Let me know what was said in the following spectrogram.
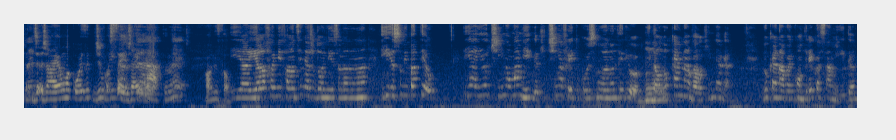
Né? Já, já é uma coisa de você, já é É, inato, né? É. Olha só. E aí ela foi me falando, você me ajudou nisso, nanana, e isso me bateu. E aí eu tinha uma amiga que tinha feito o curso no ano anterior. Hum. Então, no carnaval aqui em BH, no carnaval eu encontrei com essa amiga,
